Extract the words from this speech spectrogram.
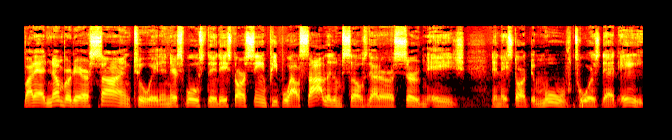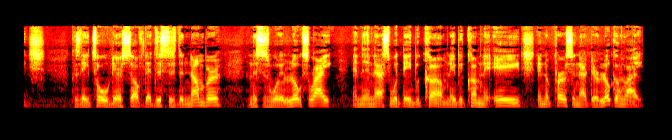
By that number, they're assigned to it, and they're supposed to. They start seeing people outside of themselves that are a certain age. Then they start to move towards that age because they told themselves that this is the number and this is what it looks like and then that's what they become. They become the age and the person that they're looking like.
